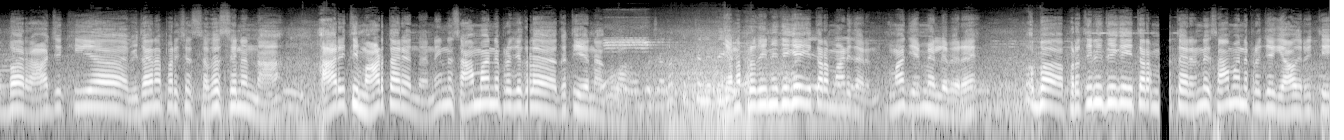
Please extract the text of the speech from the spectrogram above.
ಒಬ್ಬ ರಾಜಕೀಯ ವಿಧಾನ ಪರಿಷತ್ ಸದಸ್ಯನನ್ನ ಆ ರೀತಿ ಮಾಡ್ತಾರೆ ಅಂದ್ರೆ ನಿನ್ನ ಸಾಮಾನ್ಯ ಪ್ರಜೆಗಳ ಗತಿ ಏನಾಗುವ ಜನಪ್ರತಿನಿಧಿಗೆ ಈ ಥರ ಮಾಡಿದ್ದಾರೆ. ಮಾಜಿ ಎಂ ಎಲ್ ಎ ಬೇರೆ ಒಬ್ಬ ಪ್ರತಿನಿಧಿಗೆ ಈ ಥರ ಮಾಡ್ತಾರೆ ಅಂದರೆ ಸಾಮಾನ್ಯ ಪ್ರಜೆಗೆ ಯಾವ ರೀತಿ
